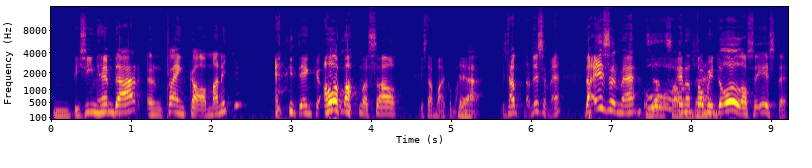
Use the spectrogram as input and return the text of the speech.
Die zien hem daar, een klein kaal mannetje. En die denken allemaal massaal, is dat Michael Myers? Ja. Is dat, dat is hem, hè? Dat is hem, hè? Oeh, en dan Tommy. Doyle als de eerste.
